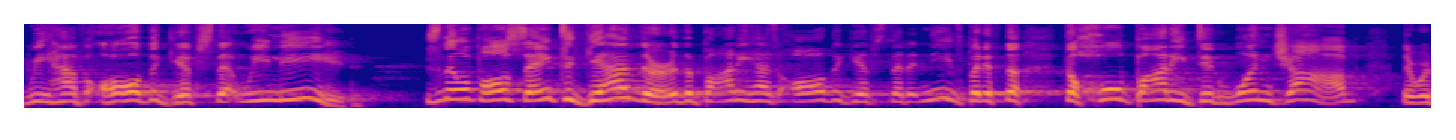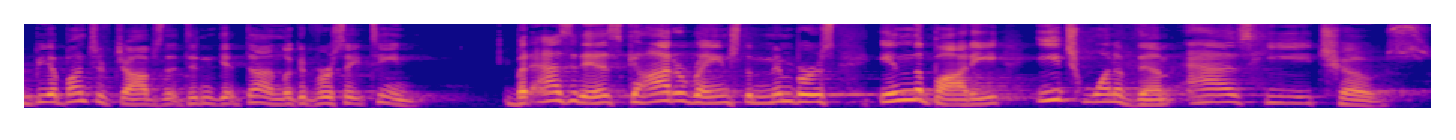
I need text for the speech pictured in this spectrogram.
we have all the gifts that we need. Isn't that what Paul's saying? Together, the body has all the gifts that it needs. But if the, the whole body did one job, there would be a bunch of jobs that didn't get done. Look at verse 18. But as it is, God arranged the members in the body, each one of them as he chose.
